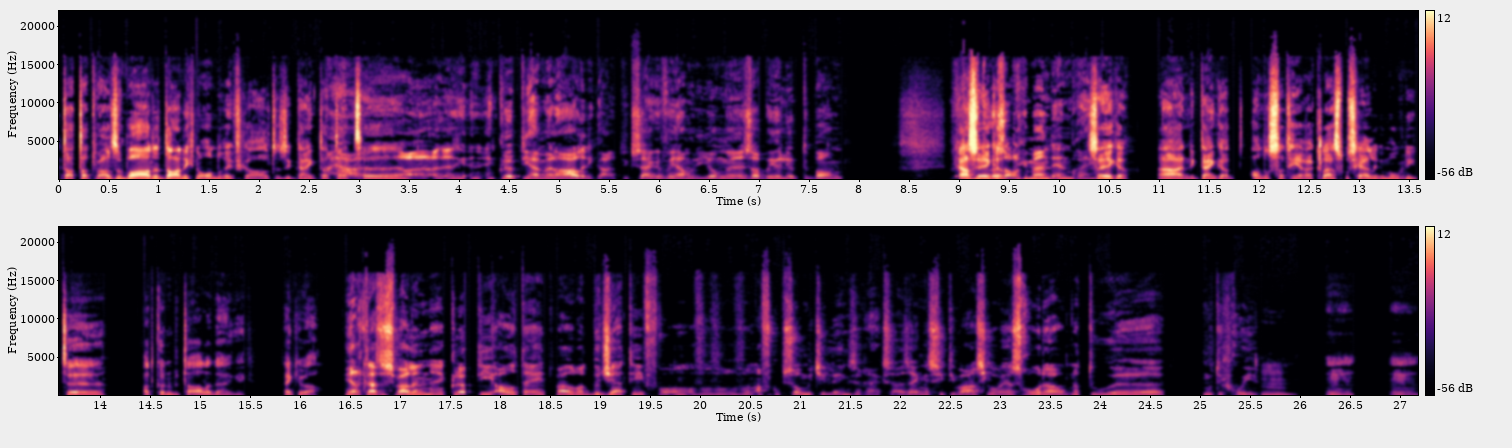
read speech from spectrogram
Dat dat wel zijn waarde danig naar onder heeft gehaald. Dus ik denk dat dat... Ja, eh, een, een club die hem wil halen, die gaat natuurlijk zeggen van ja, maar die jongen zat bij jullie op de bank. ja, Dat zeker. is argument inbrengen. Zeker. Ja, en ik denk dat anders dat Heracles waarschijnlijk hem ook niet eh, had kunnen betalen, denk ik. Denk je wel? Heracles is wel een eh, club die altijd wel wat budget heeft voor, voor, voor, voor een afkoopsommetje links en rechts. Dat is eigenlijk een situatie waar je als Roda ook naartoe eh moeten groeien. Mm. Mm, mm.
